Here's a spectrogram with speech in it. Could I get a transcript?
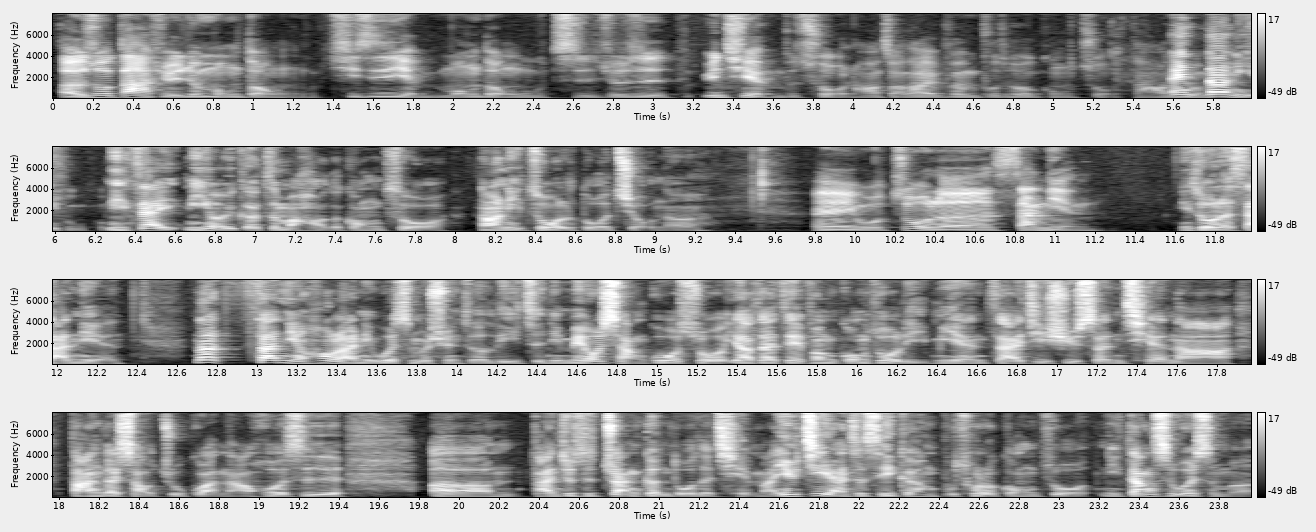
老实说，大学就懵懂，其实也懵懂无知，就是运气也很不错，然后找到一份不错的工作。然后，哎，那你你在你有一个这么好的工作，然后你做了多久呢？哎，我做了三年。你做了三年，那三年后来你为什么选择离职？你没有想过说要在这份工作里面再继续升迁啊，当一个小主管啊，或者是呃，反正就是赚更多的钱嘛？因为既然这是一个很不错的工作，你当时为什么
